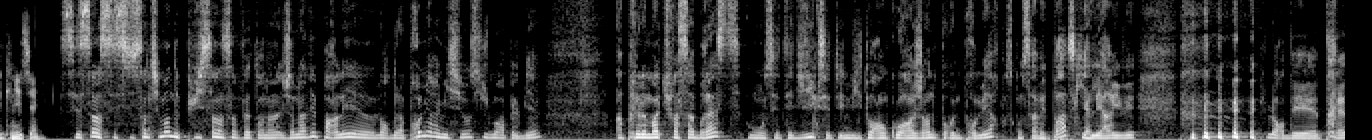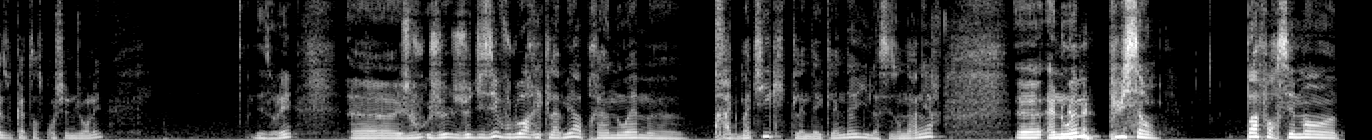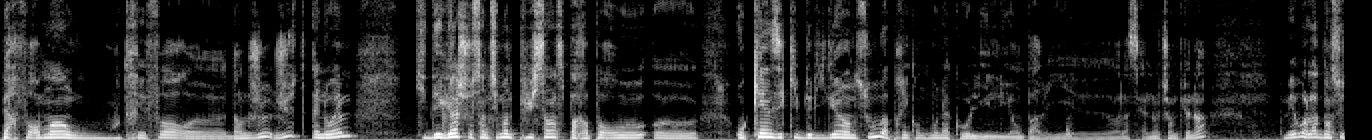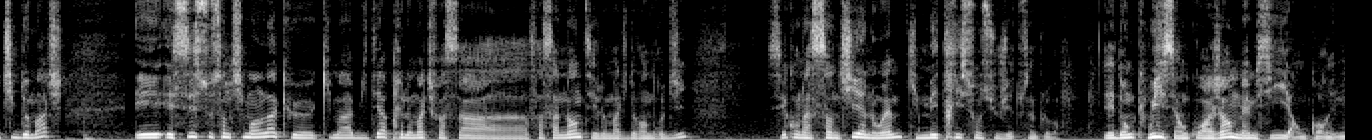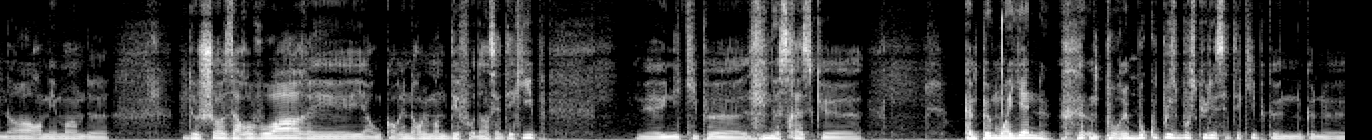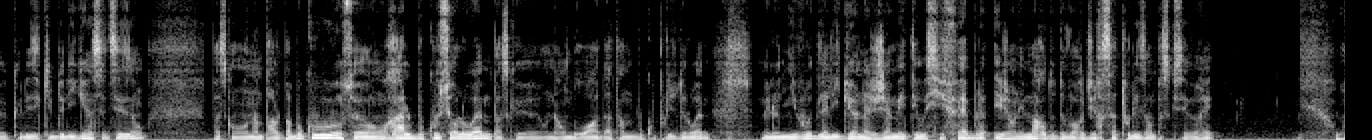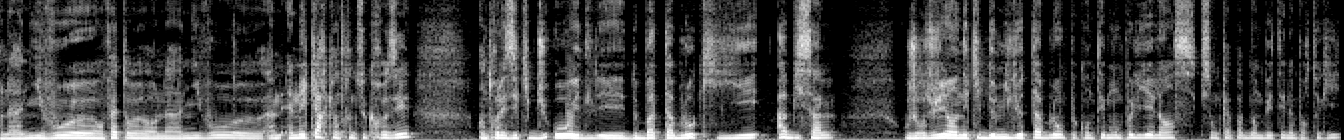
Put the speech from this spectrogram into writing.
C'est ça, c'est ce sentiment de puissance en fait. J'en avais parlé euh, lors de la première émission, si je me rappelle bien. Après le match face à Brest, où on s'était dit que c'était une victoire encourageante pour une première, parce qu'on savait pas ce qui allait arriver lors des 13 ou 14 prochaines journées désolé. Euh, je, disais vouloir réclamer après un OM euh, pragmatique, clin d'œil, clin d'œil, la saison dernière, euh, un OM puissant. Pas forcément performant ou, très fort dans le jeu, juste un OM qui dégage ce sentiment de puissance par rapport aux 15 équipes de Ligue 1 en dessous, après contre Monaco, Lille, Lyon, Paris, voilà, c'est un autre championnat. Mais voilà, dans ce type de match, et, c'est ce sentiment-là qui m'a habité après le match face à, Nantes et le match de vendredi. C'est qu'on a senti un OM qui maîtrise son sujet, tout simplement. Et donc, oui, c'est encourageant, même s'il y a encore énormément de, choses à revoir et il y a encore énormément de défauts dans cette équipe. Une équipe, euh, ne serait-ce que un peu moyenne, pourrait beaucoup plus bousculer cette équipe que les équipes de Ligue 1 cette saison parce qu'on n'en parle pas beaucoup, on, râle beaucoup sur l'OM parce qu'on est en droit d'attendre beaucoup plus de l'OM, mais le niveau de la Ligue 1 n'a jamais été aussi faible et j'en ai marre de devoir dire ça tous les ans parce que c'est vrai. On a un niveau, euh, en fait, euh, on a un niveau, euh, un, écart qui est en train de se creuser entre les équipes du haut et de, bas de tableau qui est abyssal. Aujourd'hui, en équipe de milieu de tableau, on peut compter Montpellier et Lens qui sont capables d'embêter n'importe qui.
